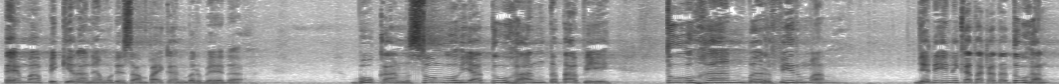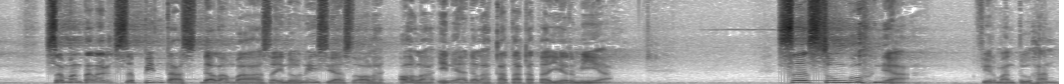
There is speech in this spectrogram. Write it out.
tema pikiran yang mau disampaikan berbeda. Bukan sungguh ya Tuhan, tetapi Tuhan berfirman. Jadi ini kata-kata Tuhan. Sementara sepintas dalam bahasa Indonesia seolah-olah ini adalah kata-kata Yeremia. Sesungguhnya firman Tuhan,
